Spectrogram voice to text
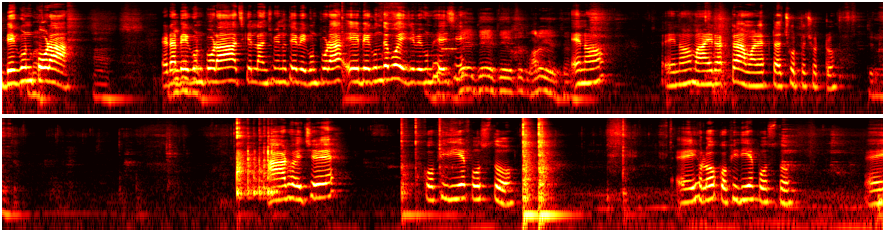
বেগুন পোড়া। হ্যাঁ। এটা বেগুন পোড়া। আজকের লাঞ্চ মেনুতে বেগুন পোড়া। এ বেগুন দেবো এই যে বেগুন ভেজেছি। দে দে দে এটা তো ভালোই হয়েছে। এ নাও এই নাও মায়ের একটা আমার একটা ছোট্ট ছোট্ট। আর হয়েছে কফি দিয়ে পোস্ত। এই হলো কফি দিয়ে পোস্ত। এই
